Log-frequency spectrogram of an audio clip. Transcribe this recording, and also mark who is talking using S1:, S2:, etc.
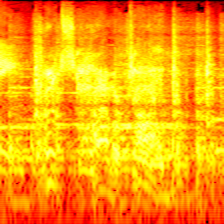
S1: Charlie. It's time.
